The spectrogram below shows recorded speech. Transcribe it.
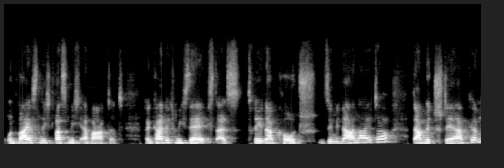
und weiß nicht, was mich erwartet. Dann kann ich mich selbst als Trainer, Coach, Seminarleiter damit stärken,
